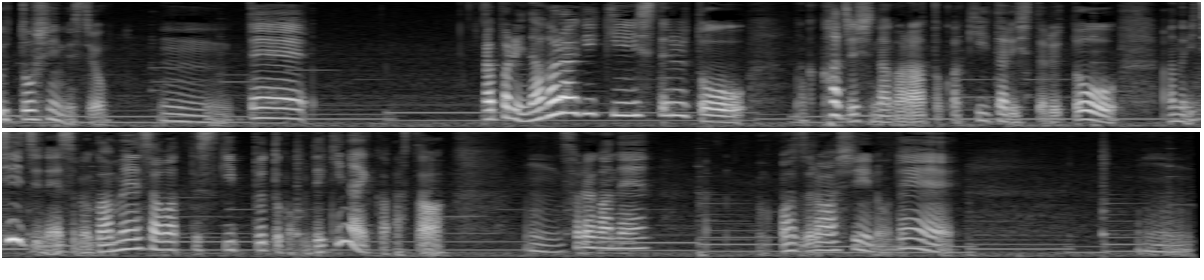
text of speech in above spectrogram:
鬱陶しいんですよ。うん、でやっぱりながら聞きしてるとなんか家事しながらとか聞いたりしてるとあのいちいちねその画面触ってスキップとかもできないからさ、うん、それがね煩わしいので、うん、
